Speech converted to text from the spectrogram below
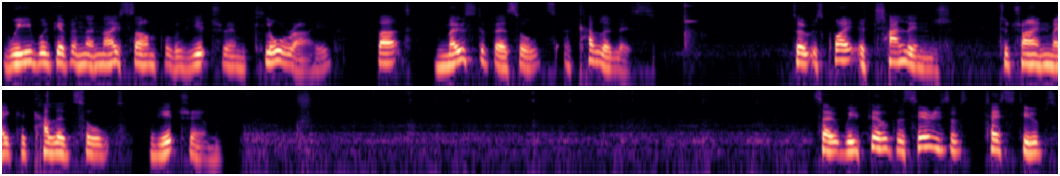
We were given a nice sample of yttrium chloride, but most of their salts are colourless. So it was quite a challenge to try and make a coloured salt of yttrium. So we filled a series of test tubes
